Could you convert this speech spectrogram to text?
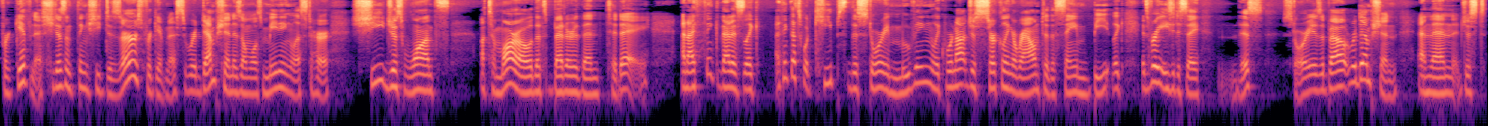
forgiveness. She doesn't think she deserves forgiveness. Redemption is almost meaningless to her. She just wants a tomorrow that's better than today. And I think that is like I think that's what keeps this story moving. Like we're not just circling around to the same beat. Like it's very easy to say this story is about redemption and then just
